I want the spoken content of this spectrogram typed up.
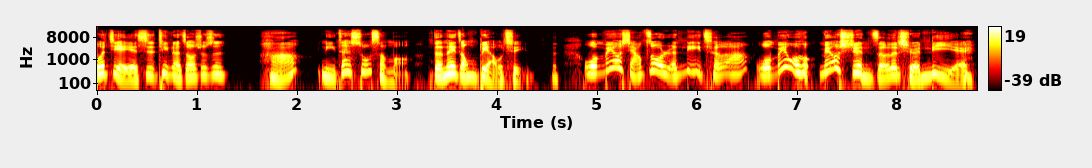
我姐也是听了之后就是哈你在说什么的那种表情。我没有想坐人力车啊，我没有没有选择的权利耶。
